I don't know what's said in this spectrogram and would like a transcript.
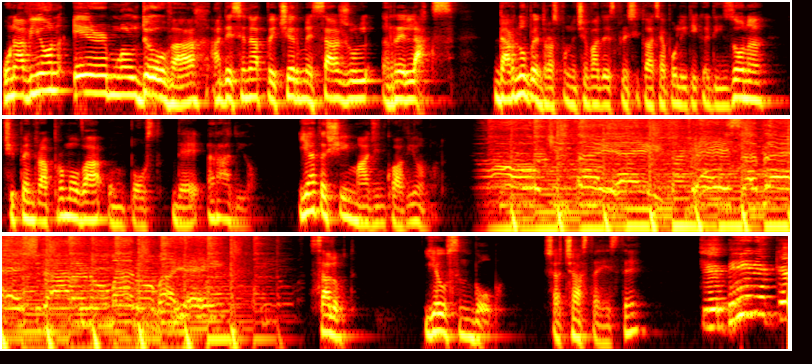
Un avion Air Moldova a desenat pe cer mesajul Relax, dar nu pentru a spune ceva despre situația politică din zonă, ci pentru a promova un post de radio. Iată și imagini cu avionul. Ochii tăi, ei, vrei să pleci, dar numai, numai ei. Salut! Eu sunt Bob și aceasta este... Ce bine că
